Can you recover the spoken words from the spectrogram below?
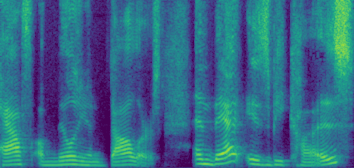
half a million dollars. And that is because,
